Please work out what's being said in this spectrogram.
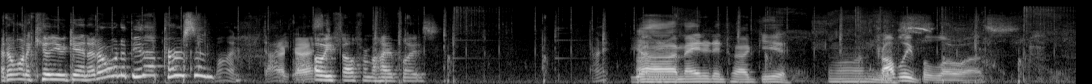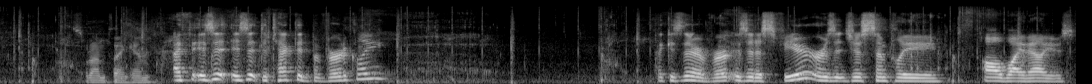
I don't want to kill you again. I don't want to be that person. Come on, die. That guy? Oh, he fell from a high place. Darn it. You Uh, I made it into our gear. Come on. Probably yes. below us. That's what I'm thinking. I th- is it is it detected but vertically? Like, is there a vert? Is it a sphere or is it just simply all y values?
